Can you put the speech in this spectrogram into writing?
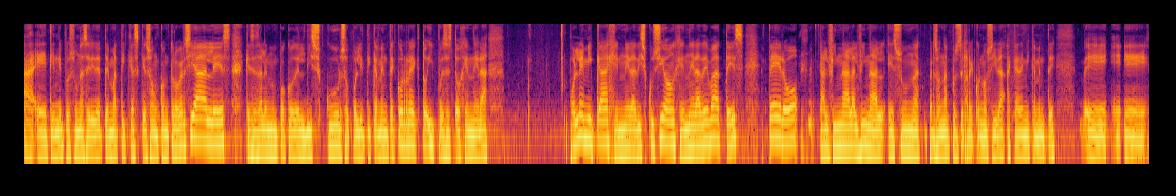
ah, eh, tiene pues una serie de temáticas que son controversiales, que se salen un poco del discurso políticamente correcto y pues esto genera polémica, genera discusión, genera debates, pero al final, al final es una persona pues reconocida académicamente eh, eh, eh,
